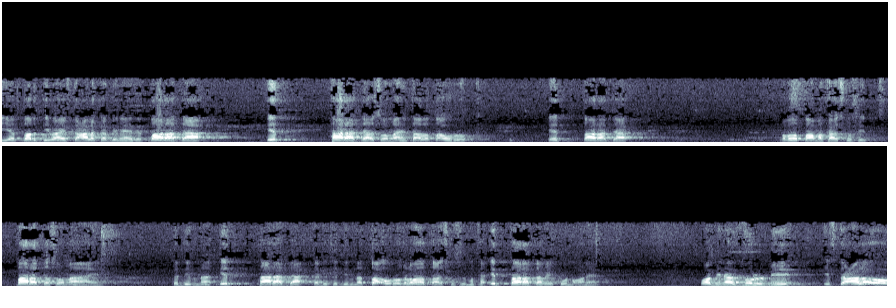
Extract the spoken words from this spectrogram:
iyo tardi baa iftacalo ka bineeday tarada idtarada sooma intaada ta u rog. Idtarada labada taa markaa isku shid. Tarada sooma ahayn. Kadibna idtarada kadhig kadibna ta u rog labada taa isku shid markaa. Idtarada bay ku noqoneen. Wa min adulmi iftacalo oo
